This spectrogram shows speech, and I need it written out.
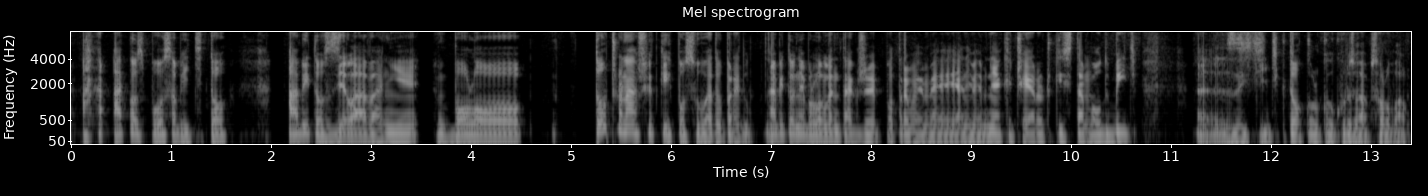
ako spôsobiť to, aby to vzdelávanie bolo to, čo nás všetkých posúva dopredu. Aby to nebolo len tak, že potrebujeme, ja neviem, nejaké čiaročky si tam odbiť, e, zistiť, kto koľko kurzov absolvoval.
